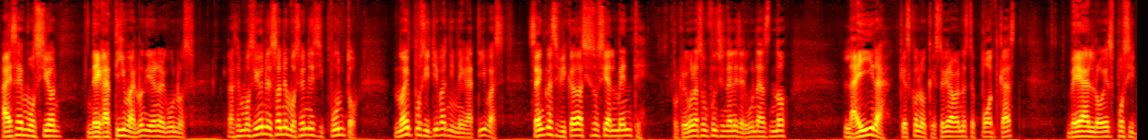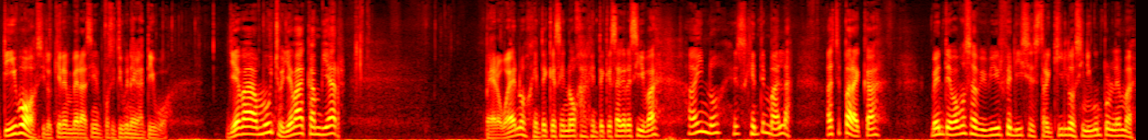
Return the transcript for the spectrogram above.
a esa emoción negativa, ¿no? Dirán algunos. Las emociones son emociones y punto. No hay positivas ni negativas. Se han clasificado así socialmente, porque algunas son funcionales y algunas no. La ira, que es con lo que estoy grabando este podcast, véanlo, es positivo, si lo quieren ver así en positivo y negativo. Lleva mucho, lleva a cambiar. Pero bueno, gente que se enoja, gente que es agresiva, ay no, es gente mala. Hazte para acá. Vente, vamos a vivir felices, tranquilos, sin ningún problema,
